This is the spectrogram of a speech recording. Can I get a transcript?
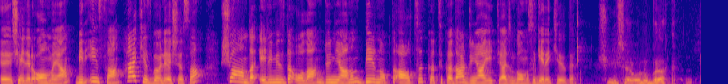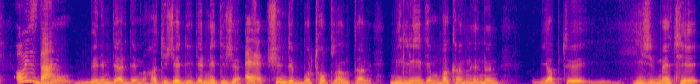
e, şeyleri olmayan bir insan herkes böyle yaşasa şu anda elimizde olan dünyanın 1.6 katı kadar dünyaya ihtiyacımız olması gerekirdi. Şimdi sen onu bırak. O yüzden Bu benim derdim Hatice değildir netice. Evet. Şimdi bu toplantıdan Milli Eğitim Bakanlığı'nın yaptığı hizmeti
